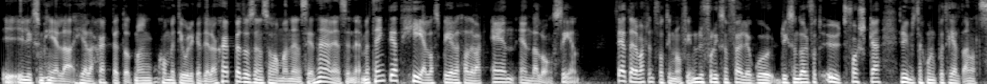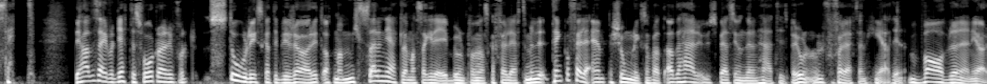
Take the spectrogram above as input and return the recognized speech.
i, i liksom hela, hela skeppet. Då. Att man kommer till olika delar av skeppet och sen så har man en scen här, en scen där. Men tänk dig att hela spelet hade varit en enda lång scen. Säg att det hade varit en två timmar lång film. Du får liksom följa och gå, liksom, du hade fått utforska rymdstationen på ett helt annat sätt. Det hade säkert varit jättesvårt och det hade varit stor risk att det blir rörigt och att man missar en jäkla massa grejer beroende på vad man ska följa efter. Men tänk att följa en person liksom för att ja, det här utspelar sig under den här tidsperioden och du får följa efter den hela tiden. Vad den än gör.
